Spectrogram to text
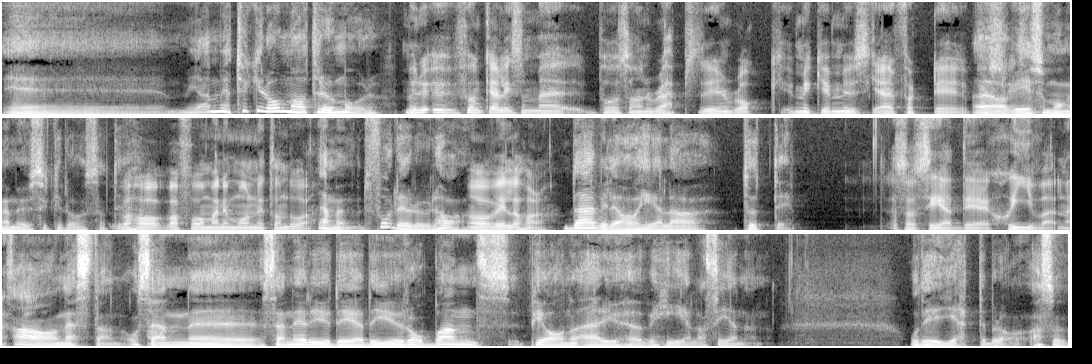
Eh, ja men jag tycker om att ha trummor. Men hur funkar liksom med, på sån Rhapsody in Rock? Hur mycket musiker är det? 40 pers? Ja, vi är liksom? så många musiker då. Så att det, vad, har, vad får man i monitorn då? ja men du får det du vill ha. Vad vill du ha då? Där vill jag ha hela Tutti. Alltså CD-skiva nästan? Ja, nästan. Och sen, eh, sen är det ju det, det är ju Robbans piano är ju över hela scenen. Och det är jättebra. Alltså,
